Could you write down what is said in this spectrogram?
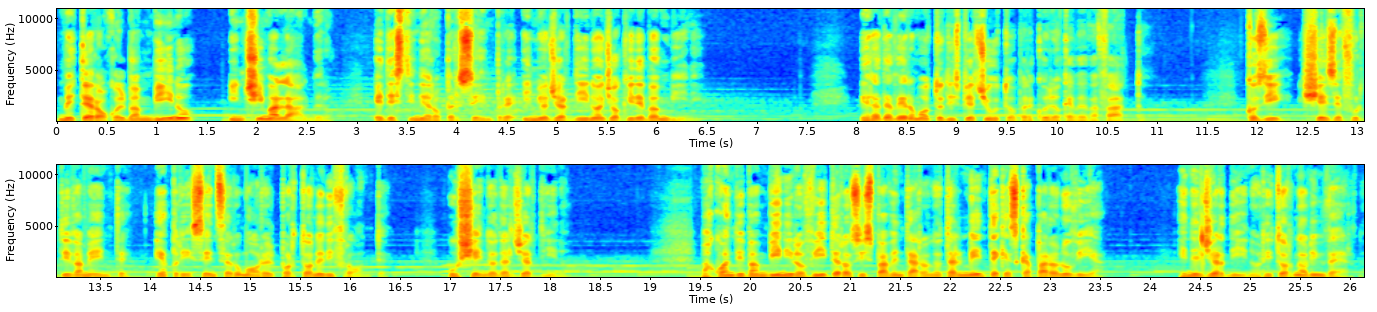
Metterò quel bambino in cima all'albero e destinerò per sempre il mio giardino ai giochi dei bambini. Era davvero molto dispiaciuto per quello che aveva fatto. Così scese furtivamente e aprì senza rumore il portone di fronte, uscendo dal giardino. Ma quando i bambini lo videro si spaventarono talmente che scapparono via e nel giardino ritornò l'inverno.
